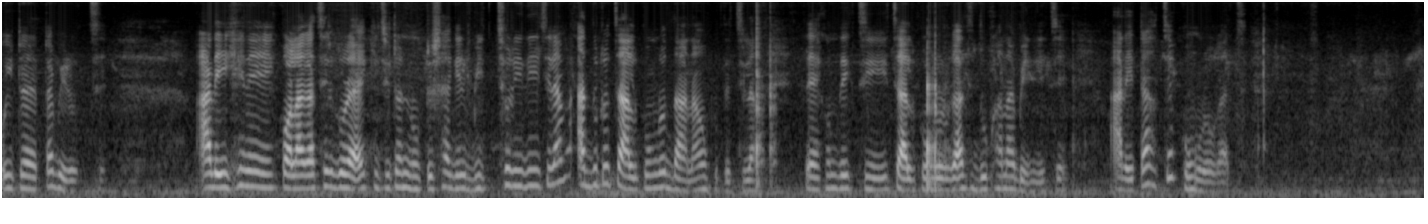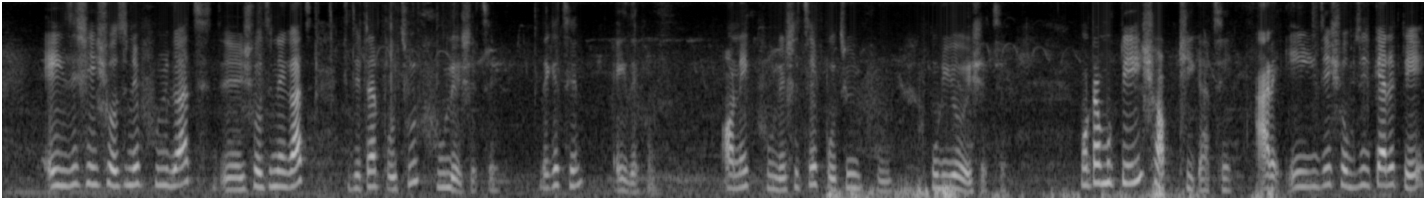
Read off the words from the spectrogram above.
ওইটা একটা বেরোচ্ছে। আর এইখানে কলা গাছের গোড়ায় কিছুটা নোটে শাকের বীজ ছড়িয়ে দিয়েছিলাম আর দুটো চাল কুমড়োর দানাও পুঁতেছিলাম। তো এখন দেখছি চাল কুমড়োর গাছ দুখানা বেরিয়েছে। আর এটা হচ্ছে কুমড়ো গাছ। এই যে সেই সজনে ফুল গাছ সজনে গাছ যেটার প্রচুর ফুল এসেছে। দেখেছেন? এই দেখুন। অনেক ফুল এসেছে, প্রচুর ফুল, কুড়িও এসেছে। মোটামুটি সব ঠিক আছে। আর এই যে সবজির ক্যারেটে,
